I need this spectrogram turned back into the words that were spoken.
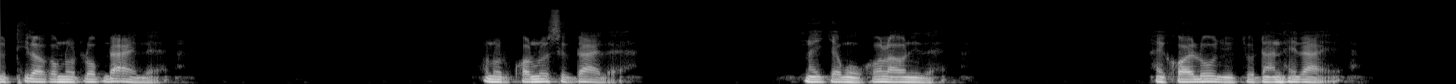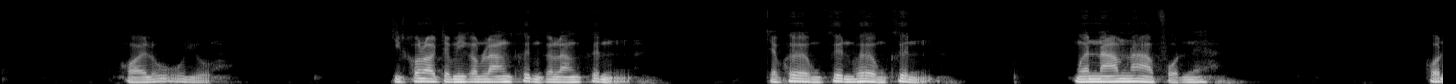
จุดที่เรากำหนดลมได้แหละกำหนดความรู้สึกได้แหละ ในจมูกของเรานี่แหละ ให้คอยรู้อยู่จุดนั้นให้ได้ คอยรู้อยู่ จิตของเราจะมีกำลังขึ้นกำลังขึ้น จะเพิ่มขึ้นเพิ่มขึ้น เหมือนน้ำหน้าฝนเนี่ยฝน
